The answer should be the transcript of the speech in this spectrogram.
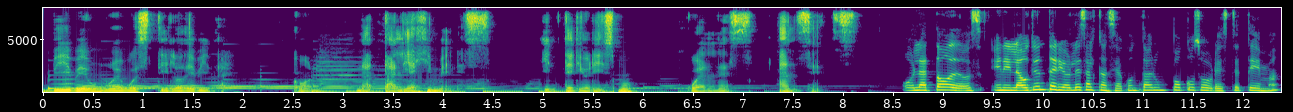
Vive un nuevo estilo de vida con Natalia Jiménez. Interiorismo, Wellness and Sense. Hola a todos. En el audio anterior les alcancé a contar un poco sobre este tema,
